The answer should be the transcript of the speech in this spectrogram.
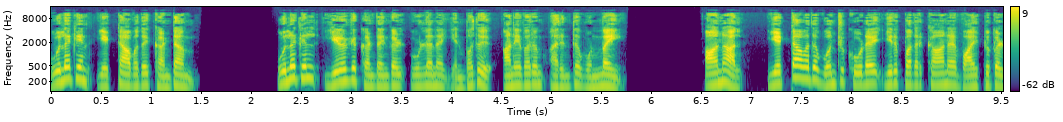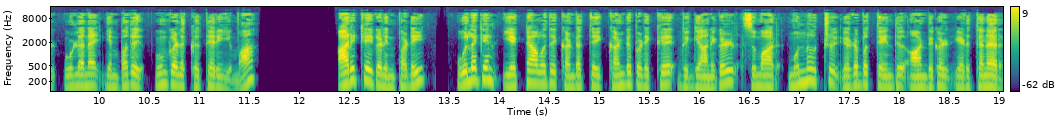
உலகின் எட்டாவது கண்டம். உலகில் ஏழு கண்டங்கள் உள்ளன என்பது அனைவரும் அறிந்த உண்மை. ஆனால் எட்டாவது ஒன்று கூட இருப்பதற்கான வாய்ப்புகள் உள்ளன என்பது உங்களுக்கு தெரியுமா? அறிக்கைகளின்படி உலகின் எட்டாவது கண்டத்தை கண்டுபிடிக்க விஞ்ஞானிகள் சுமார் முன்னூற்று எழுபத்தைந்து ஆண்டுகள் எடுத்தனர்.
